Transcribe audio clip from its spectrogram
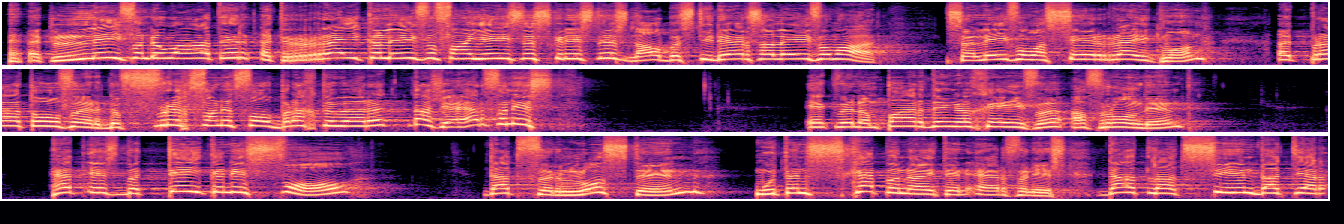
het levende water, het rijke leven van Jezus Christus. Nou, bestudeer zijn leven maar. Zijn leven was zeer rijk, man. Het praat over de vrucht van het volbrachte werk. Dat is je erfenis. Ik wil een paar dingen geven, afrondend. Het is betekenisvol dat verlosten moeten scheppen uit hun erfenis. Dat laat zien dat er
